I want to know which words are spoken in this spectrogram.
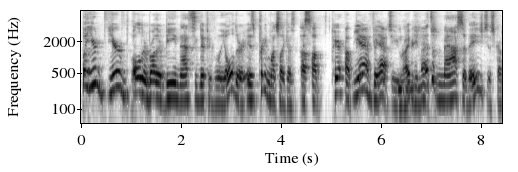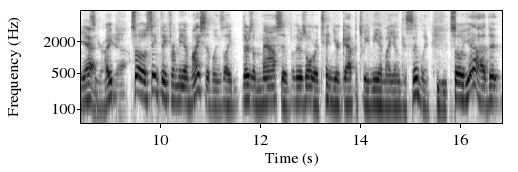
But your your older brother being that significantly older is pretty much like a a, a pair a Yeah, parent figure yeah, to you, right? pretty much. That's a massive age discrepancy, right? Yeah. So same thing for me and my siblings. Like there's a massive there's over a ten year gap between me and my youngest sibling. Mhm. So yeah, that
